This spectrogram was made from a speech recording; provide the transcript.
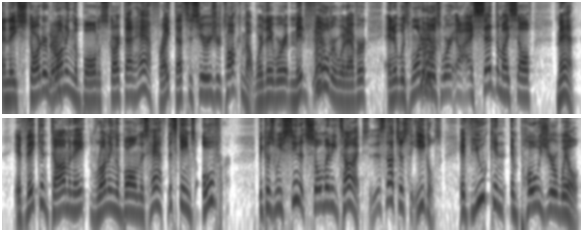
and they started running the ball to start that half. Right, that's the series you're talking about, where they were at midfield yeah. or whatever, and it was one of those where I said to myself, "Man, if they can dominate running the ball in this half, this game's over." Because we've seen it so many times. It's not just the Eagles. If you can impose your will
